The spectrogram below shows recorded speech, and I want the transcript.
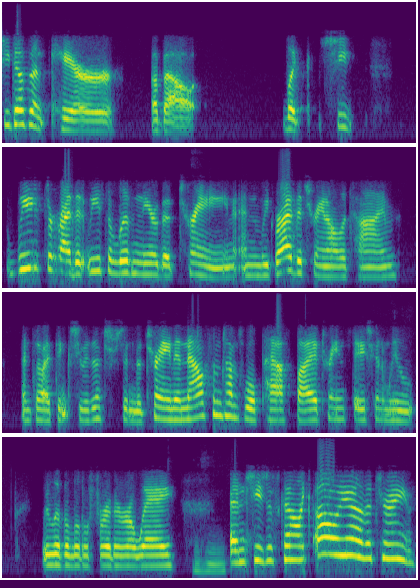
she doesn't care about like she. We used to ride that. We used to live near the train, and we'd ride the train all the time. And so I think she was interested in the train. And now sometimes we'll pass by a train station. We we live a little further away, Mhm. and she's just kind of like, "Oh yeah, the train."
